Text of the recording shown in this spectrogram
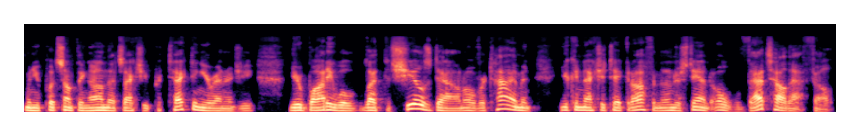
when you put something on that's actually protecting your energy your body will let the shields down over time and you can actually take it off and understand oh that's how that felt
